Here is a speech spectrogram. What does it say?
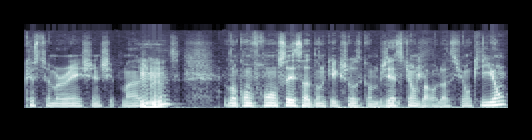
Customer Relationship Management. Mm-hmm. Donc, en français, ça donne quelque chose comme gestion de la relation client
